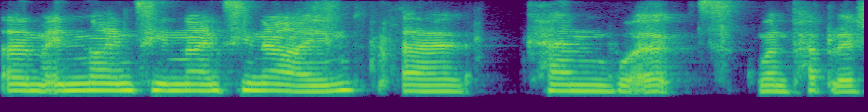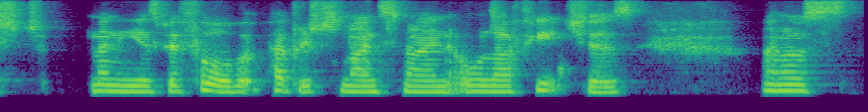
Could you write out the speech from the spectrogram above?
Um, in 1999, uh, Ken worked when published many years before, but published in 99 All Our Futures. And I was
